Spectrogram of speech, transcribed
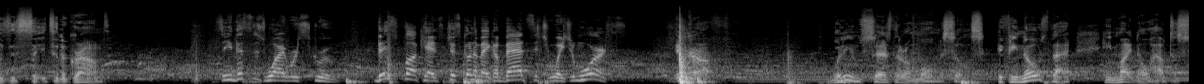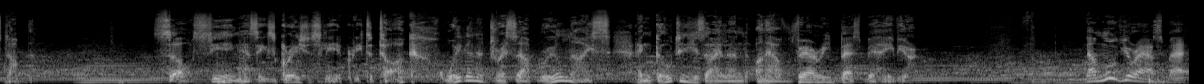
burns this city to the ground. See, this is why we're screwed. This fuckhead's just gonna make a bad situation worse. Enough! Williams says there are more missiles. If he knows that, he might know how to stop them. So, seeing as he's graciously agreed to talk, we're gonna dress up real nice and go to his island on our very best behavior. Now move your ass, Matt.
